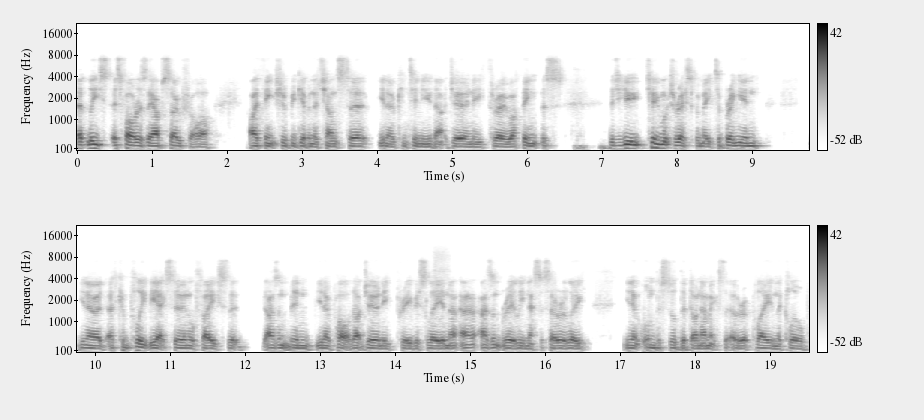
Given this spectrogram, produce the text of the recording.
at least as far as they have so far. I think should be given a chance to you know continue that journey through. I think there's there's too much risk for me to bring in you know a, a completely external face that hasn't been you know part of that journey previously and that hasn't really necessarily you know understood the dynamics that are at play in the club.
